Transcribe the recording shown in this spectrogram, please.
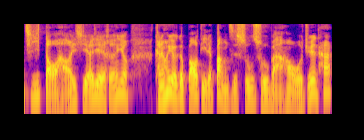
击抖好一些，而且可能又。可能会有一个保底的棒子输出吧，哈，我觉得他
